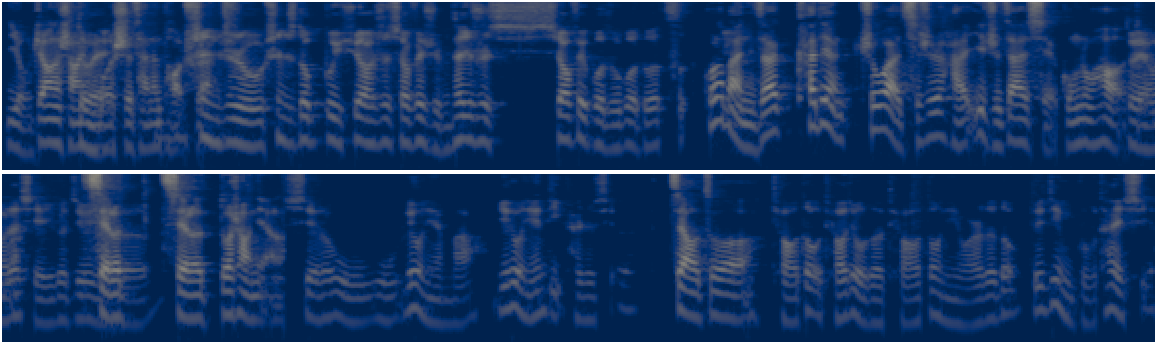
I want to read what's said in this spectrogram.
有这样的商业模式才能跑出来，甚至甚至都不需要是消费水平，他就是消费过足够多次。郭老板，你在开店之外，其实还一直在写公众号。对，我在写一个，写了写了多少年了？写了五五六年吧，一六年底开始写的，叫做调豆调酒的调逗你玩的逗。最近不太写，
